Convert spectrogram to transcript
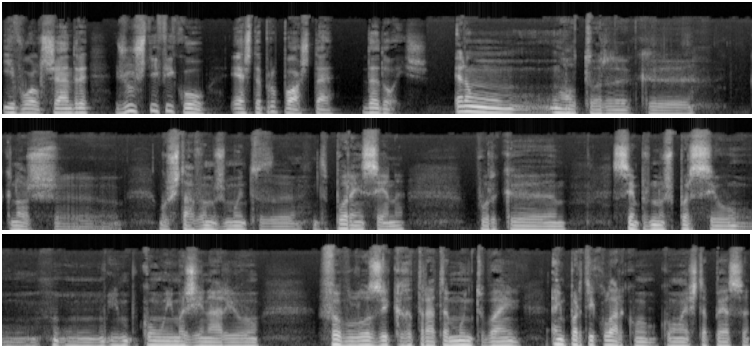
Ivo Alexandre justificou esta proposta da 2. Era um, um autor que, que nós uh, gostávamos muito de, de, pôr em cena, porque sempre nos pareceu um, um, com um imaginário fabuloso e que retrata muito bem, em particular com, com esta peça,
